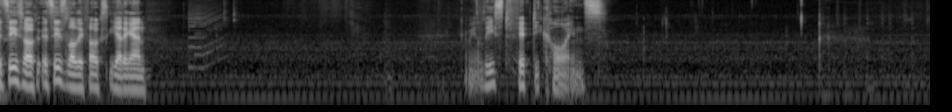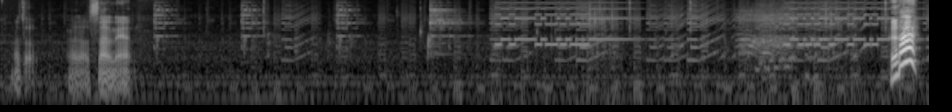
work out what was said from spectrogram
It's these folks. It's these lovely folks yet again. Give me at least 50 coins. What's up? Oh, no, it's not an ant. Huh? Ah!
